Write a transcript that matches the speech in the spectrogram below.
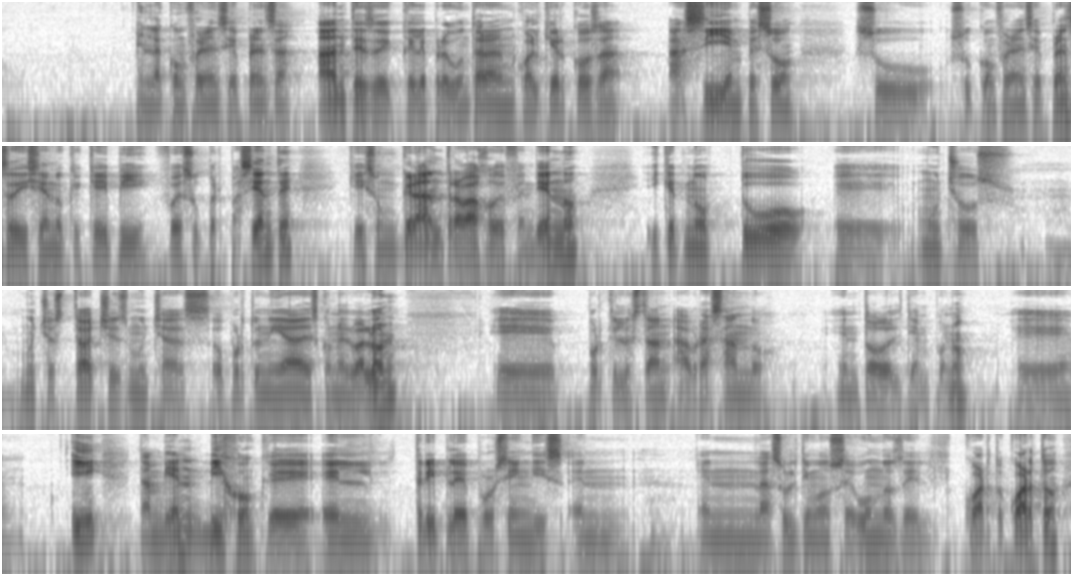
en la conferencia de prensa. Antes de que le preguntaran cualquier cosa, así empezó su, su conferencia de prensa diciendo que KP fue súper paciente, que hizo un gran trabajo defendiendo y que no tuvo eh, muchos, muchos touches, muchas oportunidades con el balón, eh, porque lo están abrazando en todo el tiempo, ¿no? Eh, y también dijo que el triple por Singis en, en los últimos segundos del cuarto cuarto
